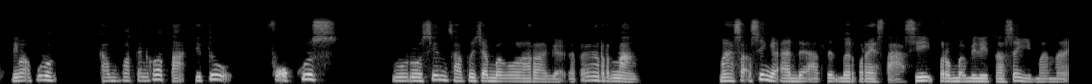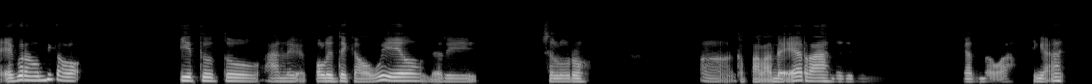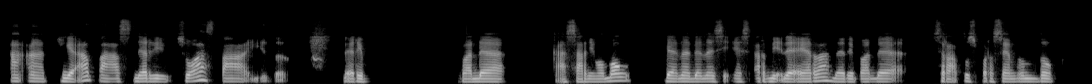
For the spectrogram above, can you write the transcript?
50 kabupaten kota itu fokus ngurusin satu cabang olahraga, katakan renang. Masa sih nggak ada atlet berprestasi, probabilitasnya gimana? Ya kurang lebih kalau itu tuh ada political will dari seluruh uh, kepala daerah dari tingkat bawah hingga AA, hingga atas dari swasta gitu daripada kasarnya ngomong dana-dana CSR di daerah daripada 100% untuk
